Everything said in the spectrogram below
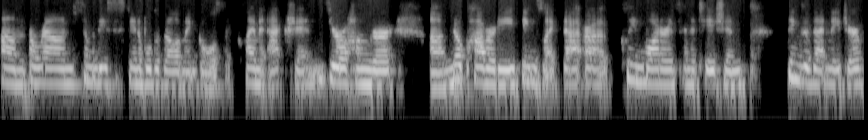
um, around some of these sustainable development goals like climate action, zero hunger, um, no poverty, things like that, uh, clean water and sanitation, things of that nature.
